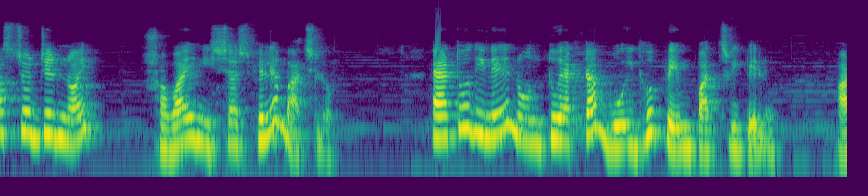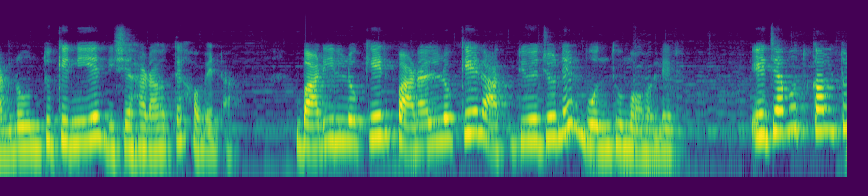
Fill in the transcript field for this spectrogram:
আশ্চর্যের নয়, সবাই নিঃশ্বাস ফেলে বাঁচল। এতদিনে নন্তু একটা বৈধ প্রেম পাত্রী পেল, আর নন্তুকে নিয়ে দিশেহারা হতে হবে না। বাড়ির লোকের, পাড়ার লোকের, আত্মীয়জনের বন্ধু মহলের এ যাবৎকাল তো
